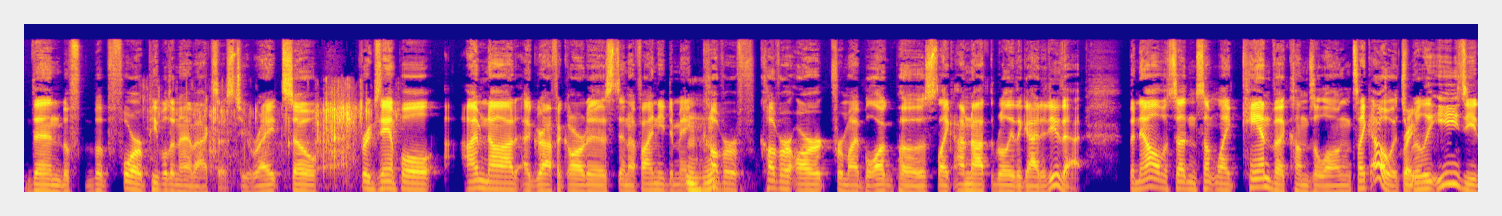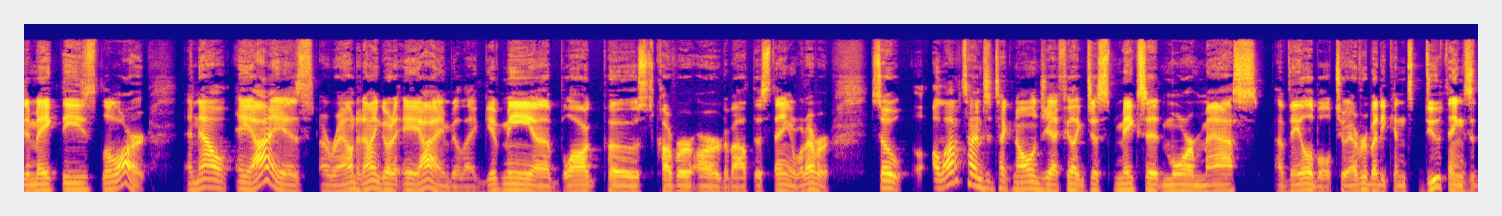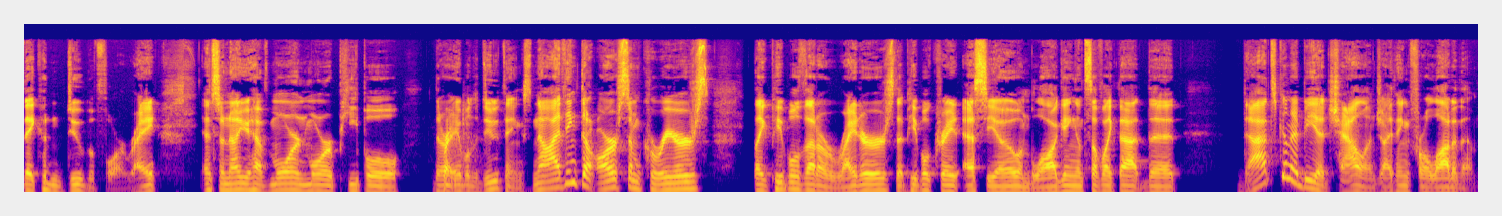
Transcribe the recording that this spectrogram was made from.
than bef- before people didn't have access to, right? So, for example, I'm not a graphic artist, and if I need to make Mhm. cover cover art for my blog post, like I'm not really the guy to do that. But now all of a sudden, something like Canva comes along. It's like, oh, it's Right. really easy to make these little art. And now AI is around, and I can go to AI and be like, give me a blog post cover art about this thing or whatever. So a lot of times the technology, I feel like, just makes it more mass available to everybody can do things that they couldn't do before, right? And so now you have more and more people that are Right. able to do things. Now, I think there are some careers like people that are writers that people create SEO and blogging and stuff like that that that's going to be a challenge I think for a lot of them.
